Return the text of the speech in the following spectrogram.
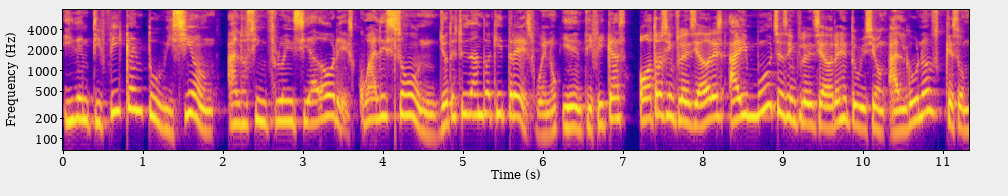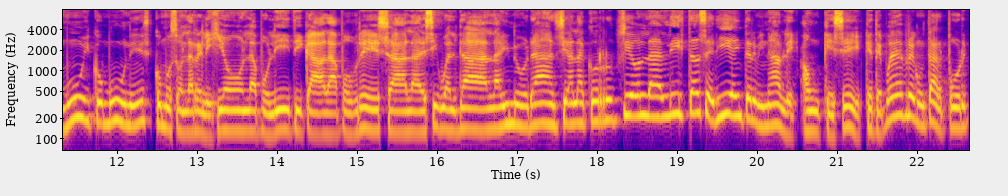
Identifica en tu visión a los influenciadores. ¿Cuáles son? Yo te estoy dando aquí tres. Bueno, identificas Otros influenciadores, hay muchos influenciadores en tu visión, algunos que son muy comunes, como son la religión, la política, la pobreza, la desigualdad, la ignorancia, la corrupción, la lista sería interminable. Aunque sé que te puedes preguntar por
